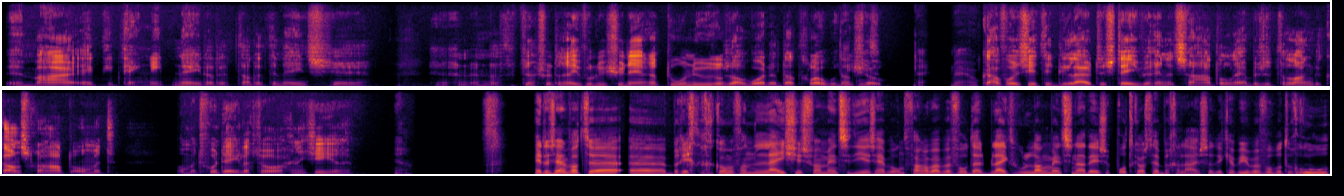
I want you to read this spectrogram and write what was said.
Eh, maar ik, ik denk niet, nee, dat het, dat het ineens eh, een, dat het een soort revolutionaire tournure zal worden. Dat geloof ik Dat niet niet. zo. nee, nee. Daarvoor zitten die luiten stevig in het zadel. Hebben ze te lang de kans gehad om het, om het voordelig te organiseren. Hey, er zijn wat eh, berichten gekomen van lijstjes van mensen die ze hebben ontvangen. Waar bijvoorbeeld uit blijkt hoe lang mensen naar deze podcast hebben geluisterd. Ik heb hier bijvoorbeeld Roel.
